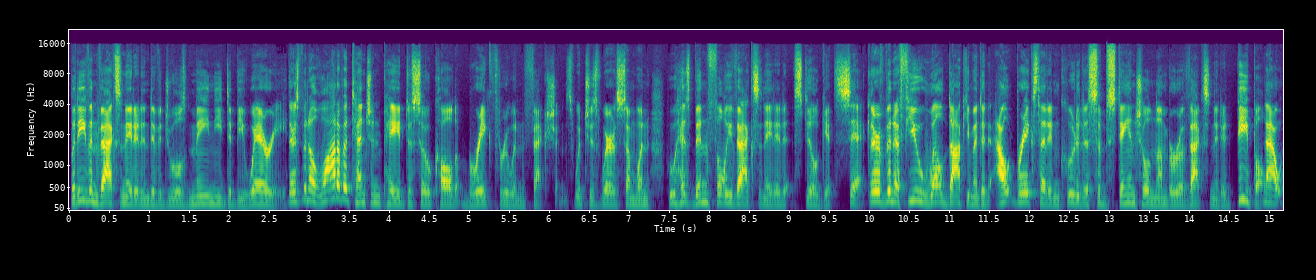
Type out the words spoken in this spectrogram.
but even vaccinated individuals may need to be wary. There's been a lot of attention paid to so-called breakthrough infections, which is where someone who has been fully vaccinated still gets sick. There have been a few well-documented outbreaks that included a substantial number of vaccinated people. Now,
